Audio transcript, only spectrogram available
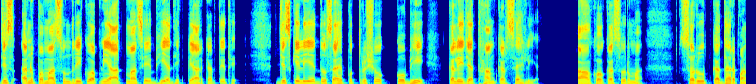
जिस अनुपमा सुंदरी को अपनी आत्मा से भी अधिक प्यार करते थे, जिसके लिए दुसह पुत्र शोक को भी कलेजा थाम कर सह लिया। आँखों का सुरमा स्वरूप का दर्पण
